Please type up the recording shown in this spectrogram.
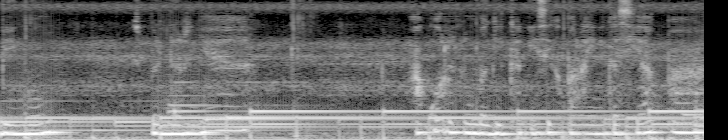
bingung sebenarnya aku harus membagikan isi kepala ini ke siapa.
